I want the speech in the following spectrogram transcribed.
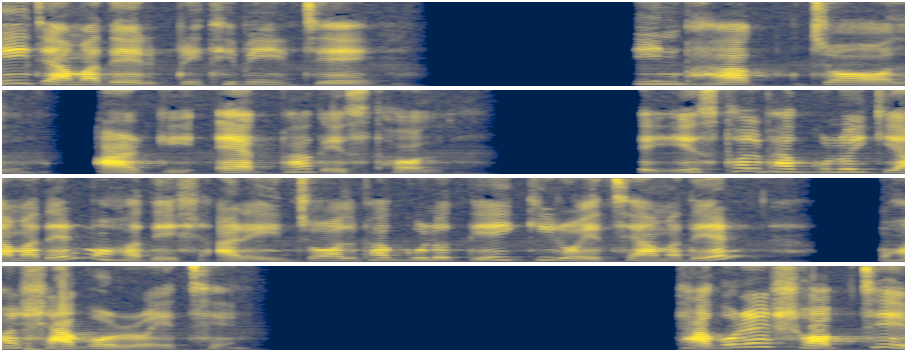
এই যে আমাদের পৃথিবীর যে তিন ভাগ জল আর কি, এক ভাগ স্থল। এই স্থল ভাগগুলোই কি আমাদের মহাদেশ? আর এই জল ভাগগুলোতেই কি রয়েছে আমাদের মহাসাগর রয়েছে? সাগরের সবচেয়ে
